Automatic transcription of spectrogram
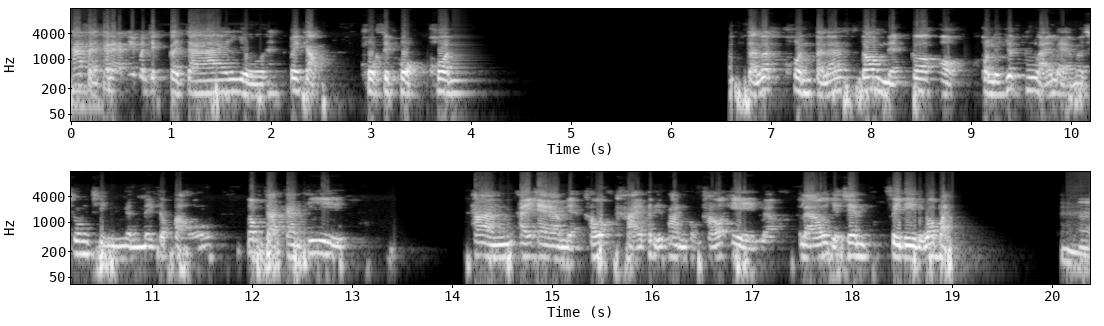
ห้าแสนคะแนนที่มันจะกระจายอยู่ไปกับหกสิบหกคน แต่ละคนแต่ละด้อมเนี่ยก็ออกกลยุทธ์ทั้งหลายแหล่มาช่วงชิงเงินในกระเป๋า นอกจากการที่ทาง i อ m เนี่ยเขาขายผลิตภัณฑ์ของเขาเองแล้ว แล้วอย่างเช่นซีดีหรือว่าบัตรอืมอื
